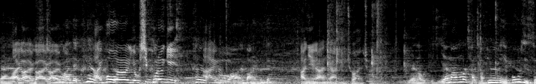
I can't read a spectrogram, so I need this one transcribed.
야, 야, 아이고 아이고 아이고 아이고 안 돼. 큰일 나. 아이고 욕심꾸러기 나. 큰일 나. 아이고 아, 망했는데? 아니에요 아니에요 아니에요 좋아요 좋아요 얘가 어떻게 얘만 한번 잘 잡히면 얘 뽑을 수 있어.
